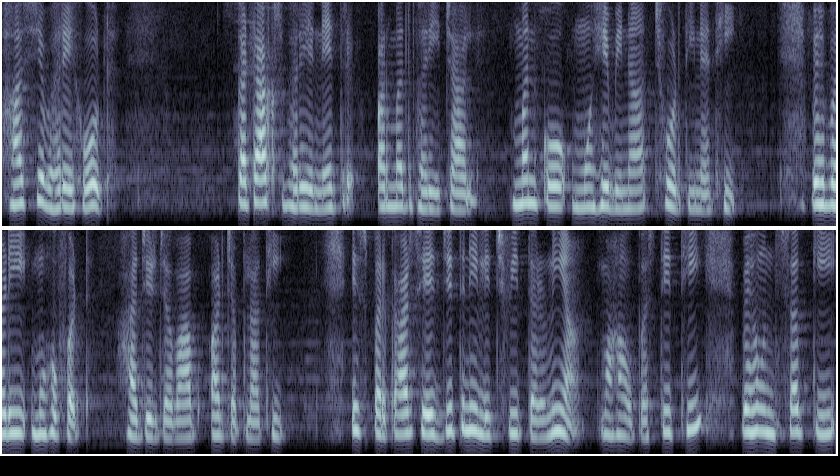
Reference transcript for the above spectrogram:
हास्य भरे होठ, कटाक्ष भरे नेत्र और मद भरी चाल मन को मोहे बिना छोड़ती न थी। वह बड़ी मुहफट, हाजिर जवाब और चपला थी। इस प्रकार से जितनी लिच्छवी तरुणियाँ वहाँ उपस्थित थी, वह उन सब की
